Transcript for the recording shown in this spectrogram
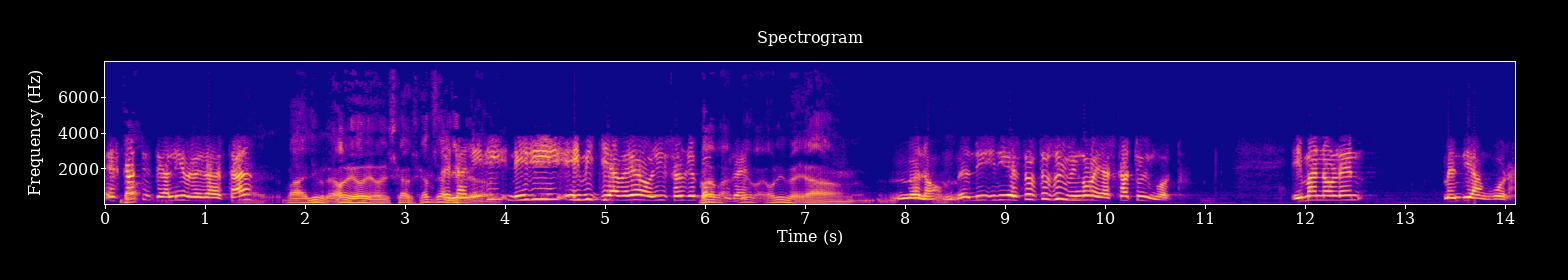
eskatutea libre da, ezta? ba, libre, hori, hori, hori, eska- eskatzea Eta libre. niri, niri imitia bere hori zeure bai, konture. bai, bai, hori be, ja. Bueno, niri ez tozu ingo baina eskatu ingot. Iman olen mendian gora.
